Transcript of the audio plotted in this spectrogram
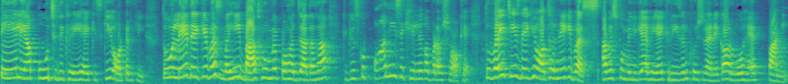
टेल या पूछ दिख रही है किसकी? ऑटर की। तो वो ले दे के बस वहीं बाथरूम में पहुँच जाता था, क्योंकि उसको पानी से खेलने का बड़ा शौक है। तो वही चीज़ देखी ऑथर ने कि बस, अब इसको मिल गया, भैया एक रीजन खुश रहने का और वो है पानी।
